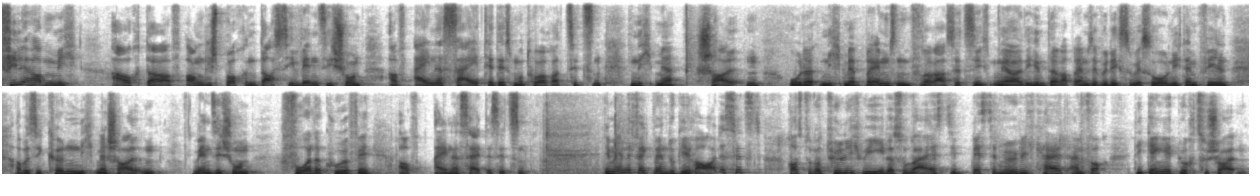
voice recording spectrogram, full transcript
Viele haben mich auch darauf angesprochen, dass sie, wenn sie schon auf einer Seite des Motorrads sitzen, nicht mehr schalten oder nicht mehr bremsen. Voraussetzlich, ja, die hintere Bremse würde ich sowieso nicht empfehlen, aber sie können nicht mehr schalten, wenn sie schon vor der Kurve auf einer Seite sitzen. Im Endeffekt, wenn du gerade sitzt, hast du natürlich, wie jeder so weiß, die beste Möglichkeit, einfach die Gänge durchzuschalten.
